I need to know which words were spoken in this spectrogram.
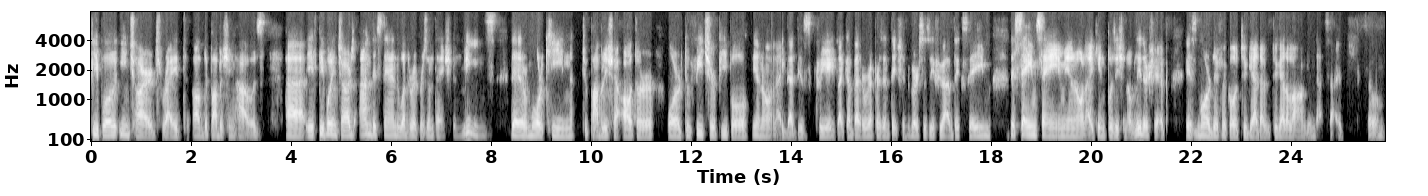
people in charge, right, of the publishing house uh, if people in charge understand what representation means, they're more keen to publish an author or to feature people, you know, like that is create like a better representation versus if you have the same, the same, same, you know, like in position of leadership, is more difficult to get to get along in that side. So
